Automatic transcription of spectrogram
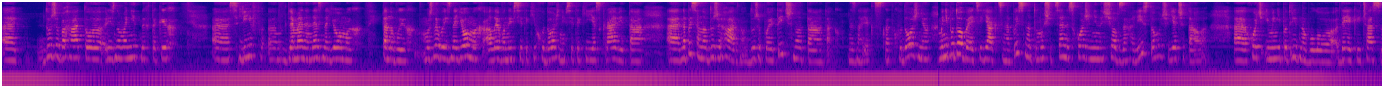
Е, Дуже багато різноманітних таких е, слів е, для мене незнайомих та нових, можливо, і знайомих, але вони всі такі художні, всі такі яскраві та е, написано дуже гарно, дуже поетично та так. Не знаю, як це сказати, художньо. Мені подобається, як це написано, тому що це не схоже ні на що взагалі з того, що я читала. Е, Хоч і мені потрібно було деякий час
